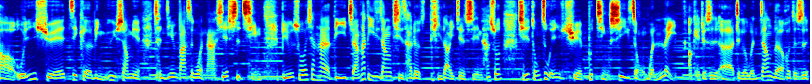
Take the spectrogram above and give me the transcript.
哦文学这个领域上面曾经发生过哪些事情。比如说像他的第一章，他第一章其实他就提到一件事情，他说其实同志文学不仅是一种文类，OK，就是呃这个文章的或者是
